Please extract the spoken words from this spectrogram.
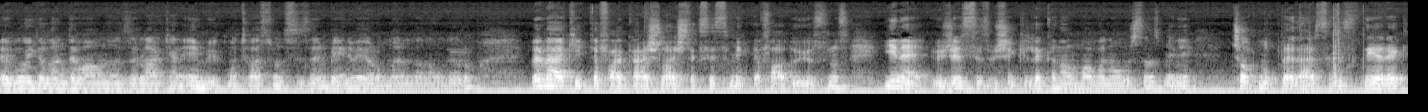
e, bu videoların devamını hazırlarken en büyük motivasyonu sizlerin beğeni ve yorumlarından alıyorum. Ve belki ilk defa karşılaştık. Sesimi ilk defa duyuyorsunuz. Yine ücretsiz bir şekilde kanalıma abone olursanız beni çok mutlu edersiniz diyerek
